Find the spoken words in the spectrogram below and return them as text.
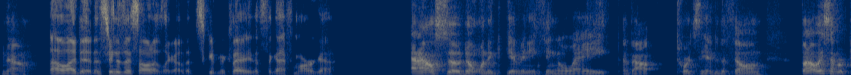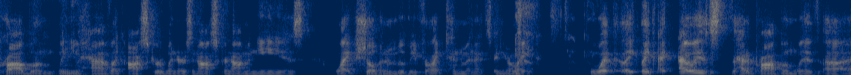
No, Oh, I did. As soon as I saw it, I was like, "Oh, that's Scoot McNairy. That's the guy from Argo." and I also don't want to give anything away about towards the end of the film, but I always have a problem when you have like Oscar winners and Oscar nominees like show up in a movie for like 10 minutes and you're like what like like I, I always had a problem with uh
